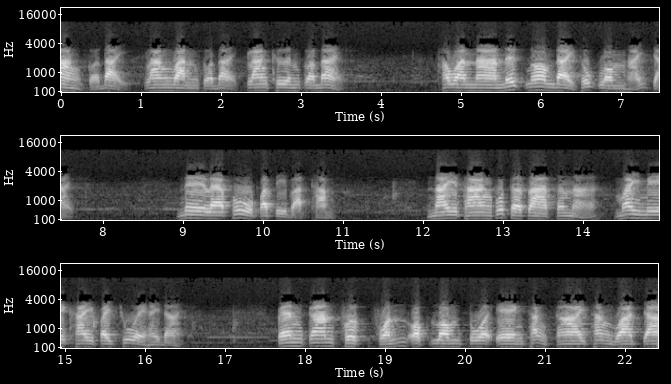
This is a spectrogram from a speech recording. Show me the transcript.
นั่งก็ได้ กลางวันก็ได้ กลางคืนก็ได้ ภาวนานึกน้อมได้ทุกลมหายใจนี่แหละผู้ปฏิบัติธรรม ในทางพุทธศาสนาไม่มีใครไปช่วยให้ได้ เป็นการฝึกฝนอบรมตัวเองทั้งกายทั้งวาจา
